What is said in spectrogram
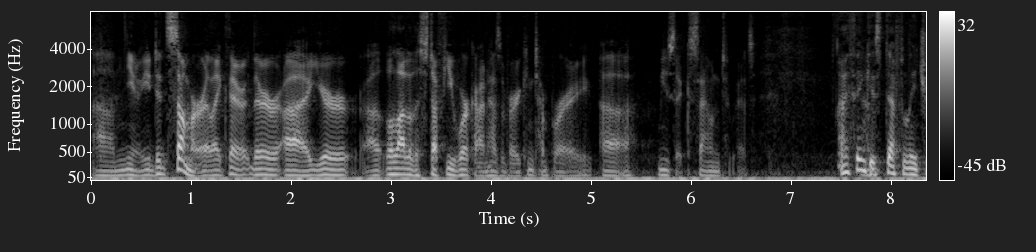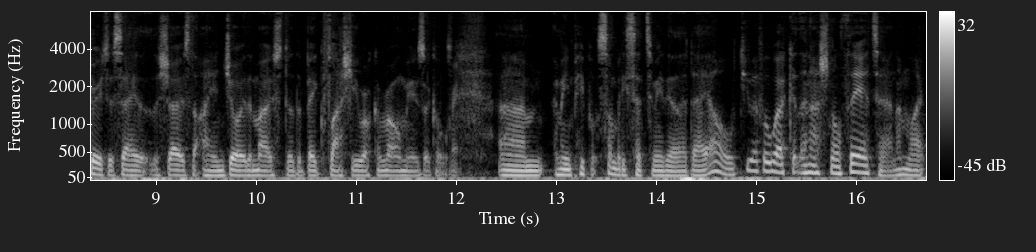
um, you know, you did Summer. Like there, there, uh, you're uh, a lot of the stuff you work on has a very contemporary uh, music sound to it. I think it's definitely true to say that the shows that I enjoy the most are the big, flashy rock and roll musicals. Right. Um, I mean, people. Somebody said to me the other day, "Oh, do you ever work at the National Theatre?" And I'm like,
